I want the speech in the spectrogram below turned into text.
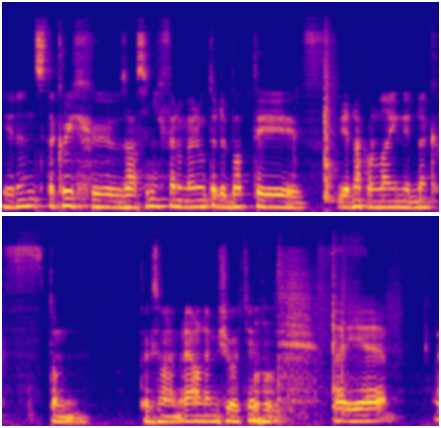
Jeden z takových eh, zásadních fenoménů té debaty, jednak online, jednak v tom takzvaném reálném životě, uh-huh. je uh,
